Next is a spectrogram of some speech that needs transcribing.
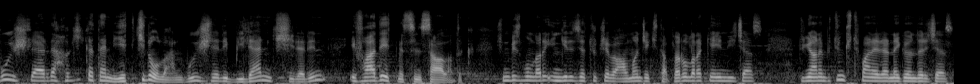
bu işlerde hakikaten yetkin olan, bu işleri bilen kişilerin ifade etmesini sağladık. Şimdi biz bunları İngilizce, Türkçe ve Almanca kitaplar olarak yayınlayacağız. Dünyanın bütün kütüphanelerine göndereceğiz.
